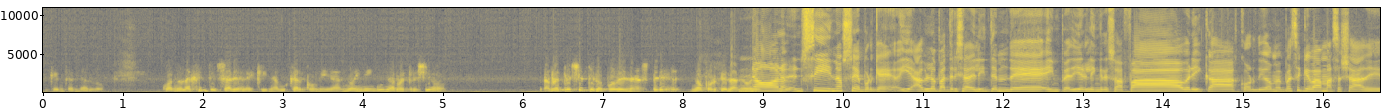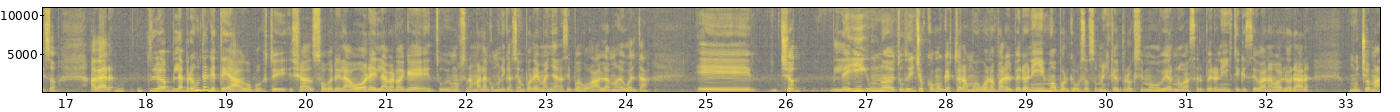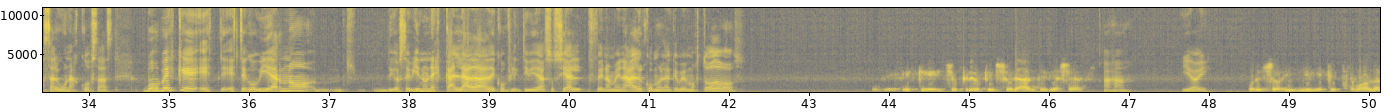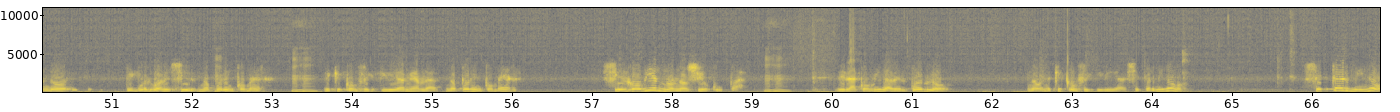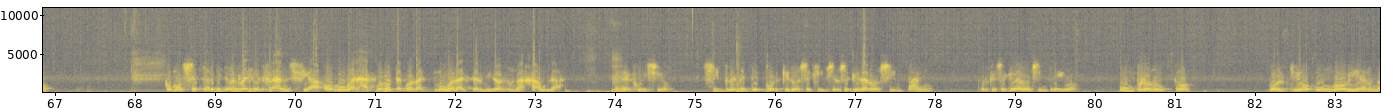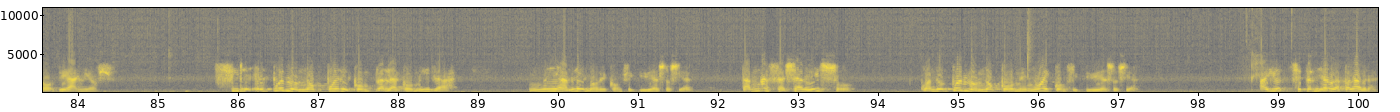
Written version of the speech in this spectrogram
que entenderlo. Cuando la gente sale a la esquina a buscar comida, no hay ninguna represión. La represión te lo pueden hacer, no corté la nueve. No, no, sí, no sé, porque habló Patricia del ítem de impedir el ingreso a fábricas, cor- digo, me parece que va más allá de eso. A ver, lo- la pregunta que te hago, porque estoy ya sobre la hora y la verdad que tuvimos una mala comunicación, por ahí mañana si pues hablamos de vuelta. Eh, yo leí uno de tus dichos como que esto era muy bueno para el peronismo, porque vos asumís que el próximo gobierno va a ser peronista y que se van a valorar mucho más algunas cosas. ¿Vos ves que este, este gobierno, digo, se viene una escalada de conflictividad social fenomenal como la que vemos todos? Es que yo creo que eso era antes de ayer. Ajá. ¿Y hoy? Por eso, y, y es que estamos hablando, te vuelvo a decir, no pueden comer. ¿De qué conflictividad me hablas? No pueden comer. Si el gobierno no se ocupa de la comida del pueblo, no, ¿de qué conflictividad? Se terminó. Se terminó. Como se terminó el rey de Francia o Mubarak. ¿Vos no te acordás que Mubarak terminó en una jaula en el juicio? Simplemente porque los egipcios se quedaron sin pan, porque se quedaron sin trigo. Un producto volteó un gobierno de años. Si el pueblo no puede comprar la comida, ni hablemos de conflictividad social. Está más allá de eso. Cuando el pueblo no come, no hay conflictividad social. Hay se terminaron las palabras.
